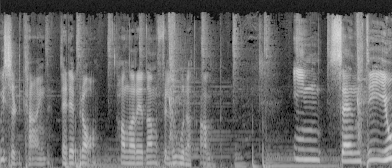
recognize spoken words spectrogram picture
wizardkind är det bra. Han har redan förlorat allt. Incendio!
